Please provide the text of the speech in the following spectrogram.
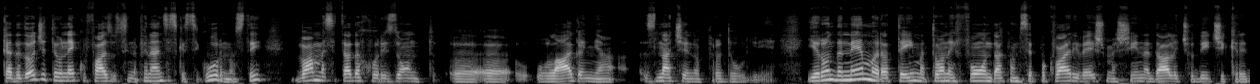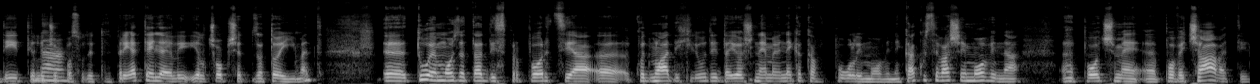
kada dođete u neku fazu financijske sigurnosti, vama se tada horizont uh, ulaganja značajno produljuje. Jer onda ne morate imati onaj fond ako vam se pokvari veš mašina, da li ću dići kredit ili ću posuditi od prijatelja ili, ili ću uopće za to imat. E, tu je možda ta disproporcija kod mladih ljudi da još nemaju nekakav pul imovine. Kako se vaša imovina počne povećavati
